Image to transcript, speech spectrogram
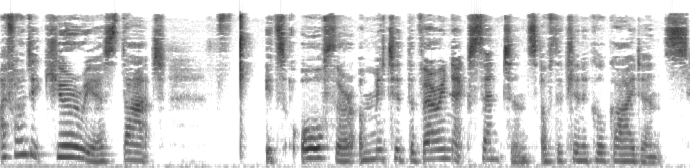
I found it curious that its author omitted the very next sentence of the clinical guidance.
